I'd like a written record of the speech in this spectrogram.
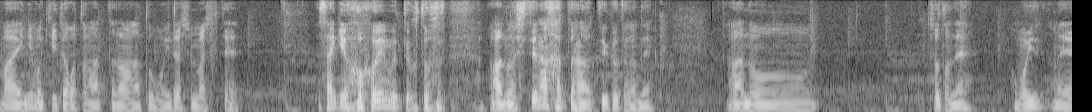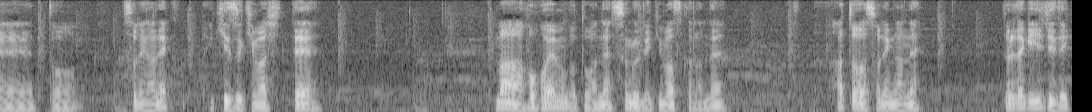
前にも聞いたことがあったなと思い出しまして、最近 OM ってことを あのしてなかったなっていうことがね、あのー、ちょっとね、思い、えー、っと、それがね、気づきまして、まあ、微笑むことはね、すぐできますからね。あとはそれがね、どれだけ維持でき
